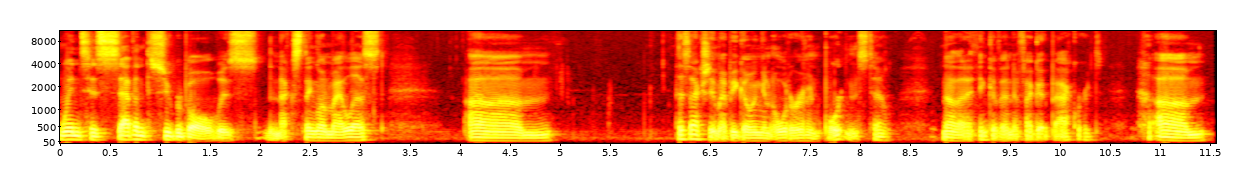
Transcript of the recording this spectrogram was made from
wins his seventh Super Bowl was the next thing on my list. Um, this actually might be going in order of importance too. Now that I think of it, if I go backwards, um,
